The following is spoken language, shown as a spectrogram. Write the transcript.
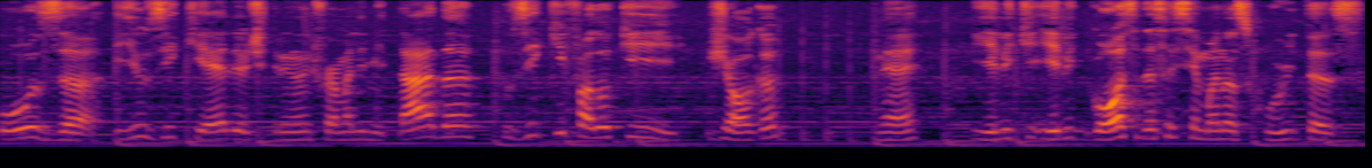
Oza e o Zeke Elliott treinando de forma limitada. O Zeke falou que joga, né? E ele, que ele gosta dessas semanas curtas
